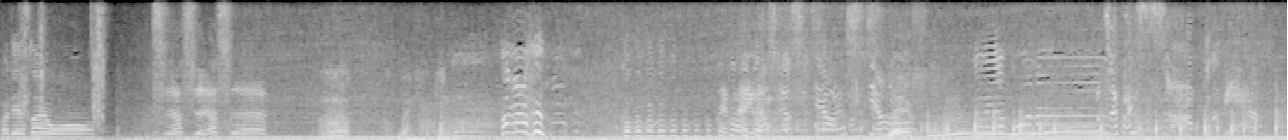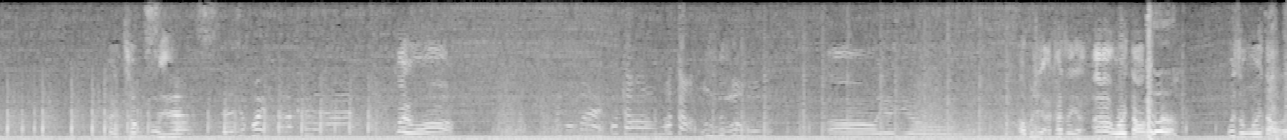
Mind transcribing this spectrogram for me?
快点载我！死啊死啊死了！麦克丁啊！快快快快快快快快快快快！要死要死掉要死掉！要死了！要过了！我这快死了！不要！快冲过！死了死了就快打开啊！怪我！这么慢？我倒我倒！哦呦呦！啊不行，看这个啊，我也倒了！为什么我会倒了？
